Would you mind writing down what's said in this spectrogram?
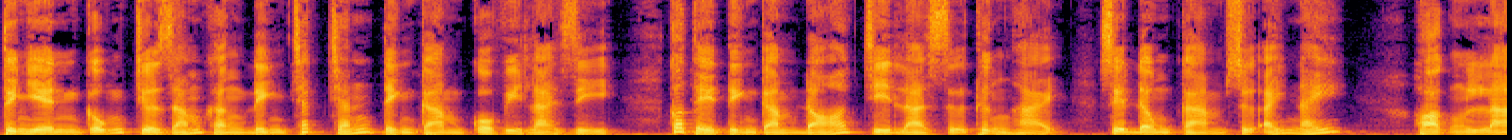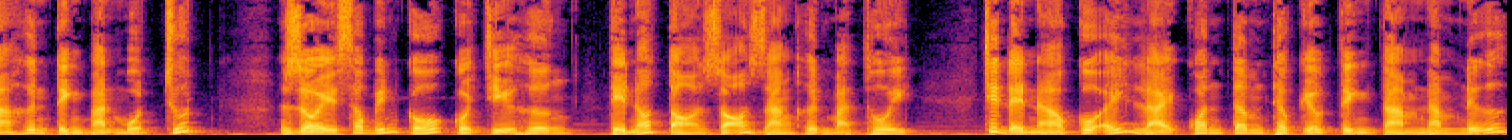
Tuy nhiên cũng chưa dám khẳng định chắc chắn tình cảm của Vi là gì. Có thể tình cảm đó chỉ là sự thương hại, sự đồng cảm, sự áy náy hoặc là hơn tình bạn một chút. Rồi sau biến cố của chị Hương thì nó tỏ rõ ràng hơn mà thôi. Chứ để nào cô ấy lại quan tâm theo kiểu tình cảm nam nữ.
